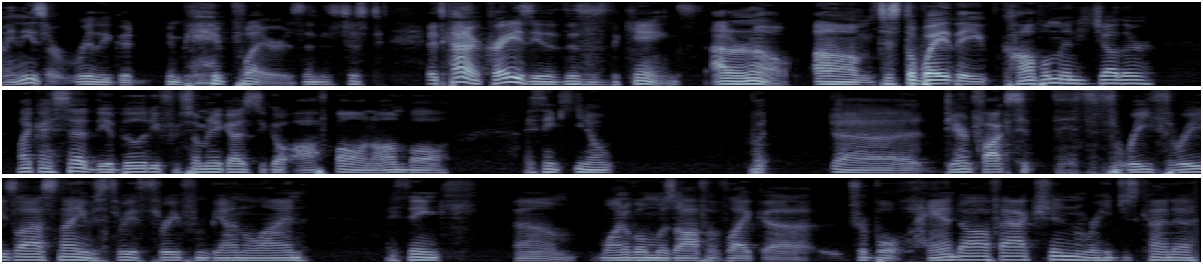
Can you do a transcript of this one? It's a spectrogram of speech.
I mean, these are really good NBA players, and it's just it's kind of crazy that this is the Kings. I don't know, um, just the way they complement each other like I said, the ability for so many guys to go off ball and on ball. I think you know, but uh, De'Aaron Fox hit, hit three threes last night. He was three of three from beyond the line. I think um, one of them was off of like a triple handoff action where he just kind of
